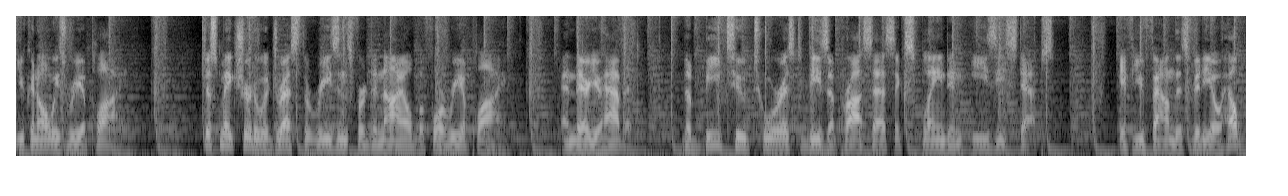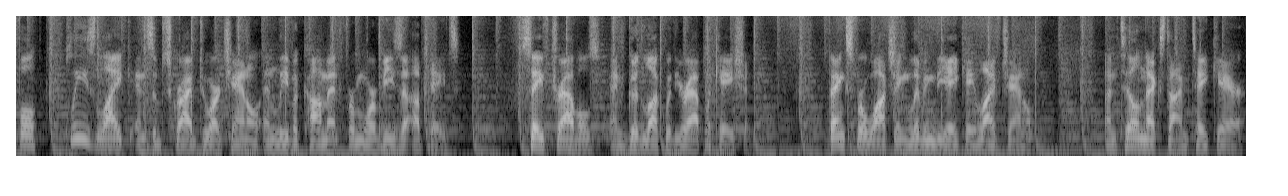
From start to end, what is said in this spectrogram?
you can always reapply. Just make sure to address the reasons for denial before reapplying. And there you have it. The B2 tourist visa process explained in easy steps. If you found this video helpful, please like and subscribe to our channel and leave a comment for more visa updates. Safe travels, and good luck with your application. Thanks for watching Living the AK Life channel. Until next time, take care.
